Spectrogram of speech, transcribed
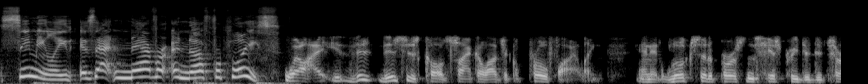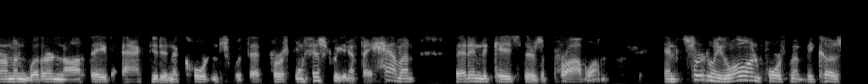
seemingly, is that never enough for police? Well, I, this, this is called psychological profiling, and it looks at a person's history to determine whether or not they've acted in accordance with that personal history. And if they haven't, that indicates there's a problem. And certainly law enforcement, because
